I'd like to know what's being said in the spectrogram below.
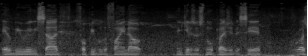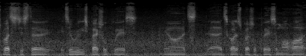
it'll be really sad for people to find out. It gives us no pleasure to see it. Rozbrat's just a, it's a really special place. You know, it's, uh, it's got a special place in my heart.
